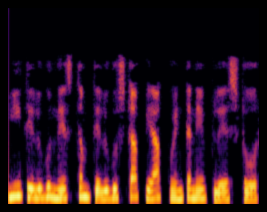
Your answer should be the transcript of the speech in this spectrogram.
మీ తెలుగు నేస్తం తెలుగు స్టాప్ యాప్ వెంటనే ప్లే స్టోర్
